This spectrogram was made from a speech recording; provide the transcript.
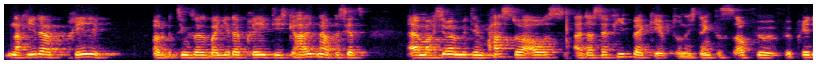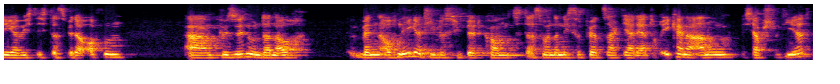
nach jeder Predigt oder beziehungsweise bei jeder Predigt, die ich gehalten habe bis jetzt, äh, mache ich immer mit dem Pastor aus, äh, dass er Feedback gibt. Und ich denke, das ist auch für, für Prediger wichtig, dass wir da offen ähm, für sind und dann auch, wenn auch negatives Feedback kommt, dass man dann nicht sofort sagt, ja, der hat doch eh keine Ahnung, ich habe studiert,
